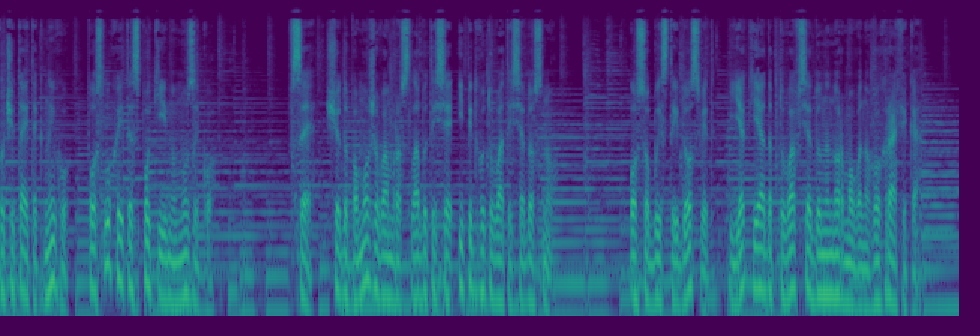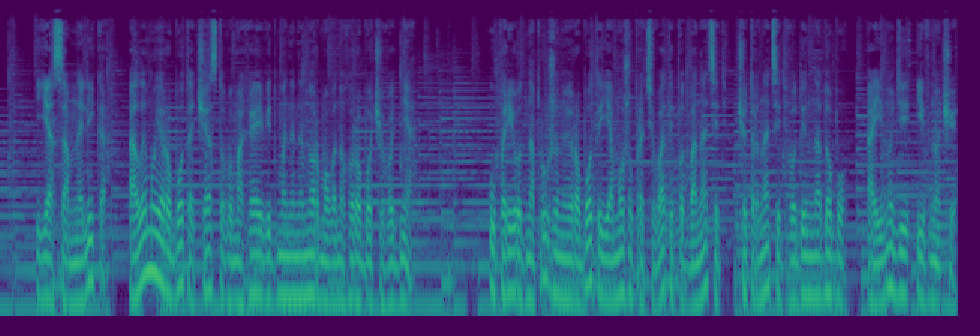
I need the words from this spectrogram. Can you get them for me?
почитайте книгу, послухайте спокійну музику. Все, що допоможе вам розслабитися і підготуватися до сну. Особистий досвід, як я адаптувався до ненормованого графіка. Я сам не лікар, але моя робота часто вимагає від мене ненормованого робочого дня. У період напруженої роботи я можу працювати по 12-14 годин на добу, а іноді і вночі.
